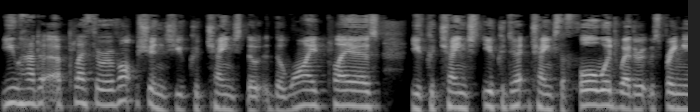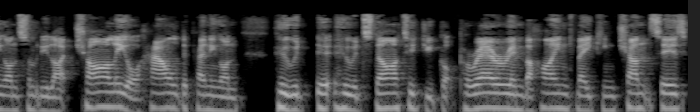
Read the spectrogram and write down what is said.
you had a plethora of options. You could change the the wide players. You could change you could change the forward, whether it was bringing on somebody like Charlie or Hal, depending on who had who had started. You got Pereira in behind making chances.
